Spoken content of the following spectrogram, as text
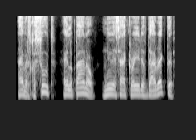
Hij werd gezoet, hele puinhoop. Nu is hij creative director.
